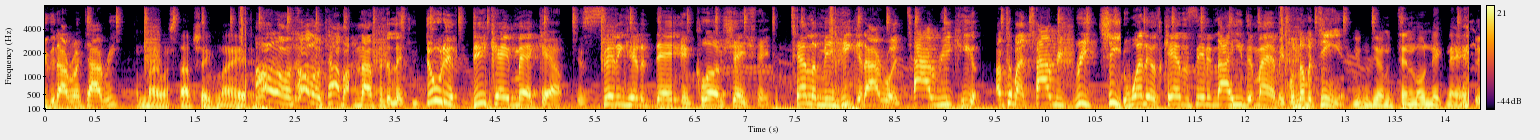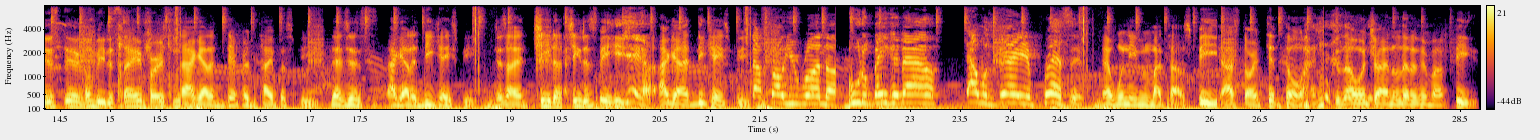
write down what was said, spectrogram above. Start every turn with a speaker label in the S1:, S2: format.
S1: You can outrun Tyreek?
S2: I'm not gonna stop shaking my head.
S1: Hold on, hold on, time. I'm not gonna let you do this. DK Metcalf is sitting here today in Club Shay Shay telling me he could outrun Tyreek Hill. I'm talking about Tyreek Reed the one that was Kansas City, now he's in Miami for number 10.
S2: You can give him 10 more nicknames. It's still gonna be the same person. I got a different type of speed. That's just, I got a DK speed. Just like cheetah, cheetah speed.
S1: Yeah.
S2: I got DK speed.
S1: I saw you run uh, Budda Baker down. That was very impressive.
S2: That wasn't even my top speed. I started tiptoeing because I wasn't trying to let him hit my feet.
